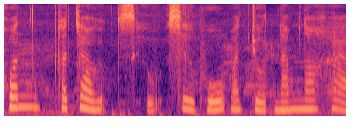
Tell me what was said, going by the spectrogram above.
คนเขาเจ้าซื้อซื้อผู้มาจุดน้ำเนาะค่ะ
